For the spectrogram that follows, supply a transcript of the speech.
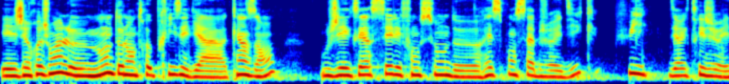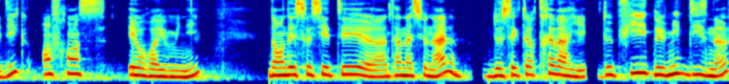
et j'ai rejoint le monde de l'entreprise il y a 15 ans, où j'ai exercé les fonctions de responsable juridique, puis directrice juridique en France et au Royaume-Uni dans des sociétés euh, internationales de secteurs très variés. Depuis 2019,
